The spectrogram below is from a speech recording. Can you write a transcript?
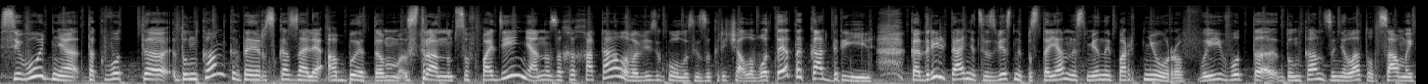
сегодня. Так вот, э, Дункан, когда ей рассказали об этом странном совпадении, она захохотала во весь голос и закричала, вот это кадриль. Кадриль – танец, известный постоянной сменой партнеров. И вот э, Дункан заняла тот самый самый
